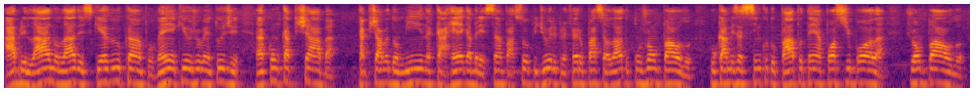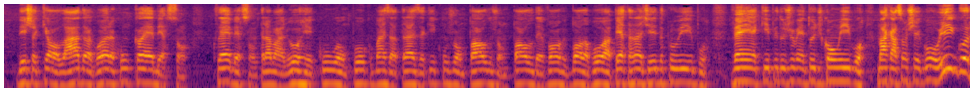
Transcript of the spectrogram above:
Abre lá no lado esquerdo do campo. Vem aqui o Juventude uh, com Capixaba. Capixaba domina, carrega, Bressan passou, pediu, ele prefere o passe ao lado com João Paulo. O camisa 5 do Papo tem a posse de bola. João Paulo deixa aqui ao lado agora com Kleberson. Kleberson trabalhou, recua um pouco mais atrás aqui com João Paulo. João Paulo devolve bola boa, aperta na direita para o Igor. Vem a equipe do Juventude com o Igor. Marcação chegou. Igor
